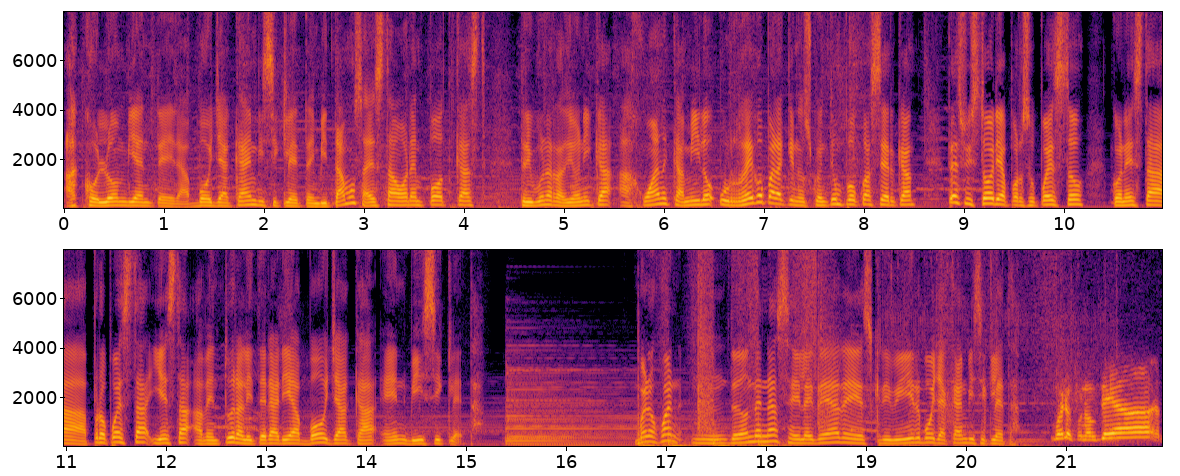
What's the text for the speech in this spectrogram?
a Colombia entera, Boyacá en bicicleta. Invitamos a esta hora en podcast Tribuna Radiónica a Juan Camilo Urrego para que nos cuente un poco acerca de su historia, por supuesto, con esta propuesta y esta aventura literaria Boyacá en bicicleta. Bueno, Juan, ¿de dónde nace la idea de escribir Boyacá en bicicleta? Bueno, fue una idea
